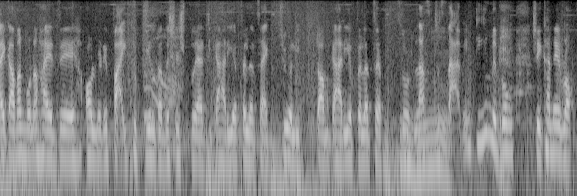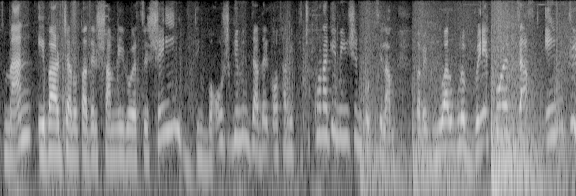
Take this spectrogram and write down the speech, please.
লাইক আমার মনে হয় যে অলরেডি ফাইভ টু কিল তাদের শেষ প্লেয়ারটিকে হারিয়ে ফেলেছে অ্যাকচুয়ালি টমকে হারিয়ে ফেলেছে। সো লাস্ট সেভেন টিম এবং সেখানে রকম্যান এবার যেন তাদের সামনেই রয়েছে। সেই দিবস গেমিং যাদের কথা আমি কিছুক্ষণ আগে মেনশন করছিলাম তবে গ্লুয়ালগুলো ব্রেক করে জাস্ট এন্ট্রি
